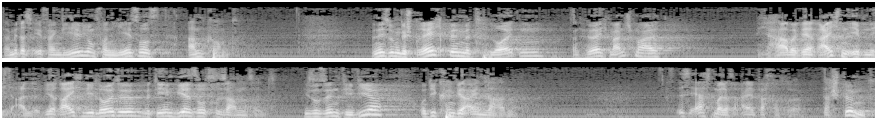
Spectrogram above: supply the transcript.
damit das Evangelium von Jesus ankommt. Wenn ich so im Gespräch bin mit Leuten, dann höre ich manchmal, ja, aber wir erreichen eben nicht alle. Wir erreichen die Leute, mit denen wir so zusammen sind. Die so sind wie wir und die können wir einladen. Ist erstmal das Einfachere. Das stimmt.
